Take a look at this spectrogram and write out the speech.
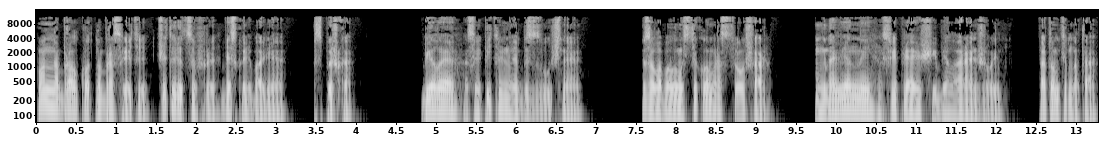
Он набрал код на браслете, четыре цифры, без колебания. Вспышка. Белая, ослепительная, беззвучная. За лобовым стеклом расцвел шар. Мгновенный, ослепляющий бело-оранжевый. Потом темнота.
